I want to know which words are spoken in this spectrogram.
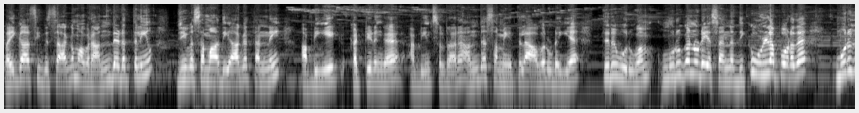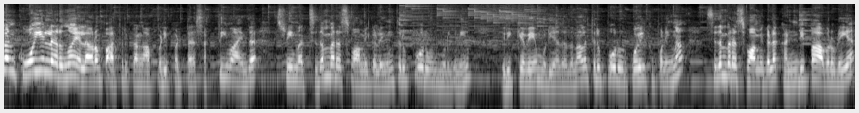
வைகாசி விசாகம் அவர் அந்த இடத்துலையும் ஜீவசமாதியாக தன்னை அப்படியே கட்டிடுங்க அப்படின்னு சொல்கிறாரு அந்த சமயத்தில் அவருடைய திருவுருவம் முருகனுடைய சன்னதிக்கு உள்ளே போகிறத முருகன் கோயிலில் இருந்தும் எல்லாரும் பார்த்துருக்காங்க. அப்படிப்பட்ட சக்தி வாய்ந்த ஸ்ரீமத் சிதம்பர சுவாமிகளையும் திருப்போரூர் முருகனையும் பிரிக்கவே முடியாது. அதனால் திருப்போரூர் கோயிலுக்கு போனீங்கன்னா சிதம்பர சுவாமிகளை கண்டிப்பாக அவருடைய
